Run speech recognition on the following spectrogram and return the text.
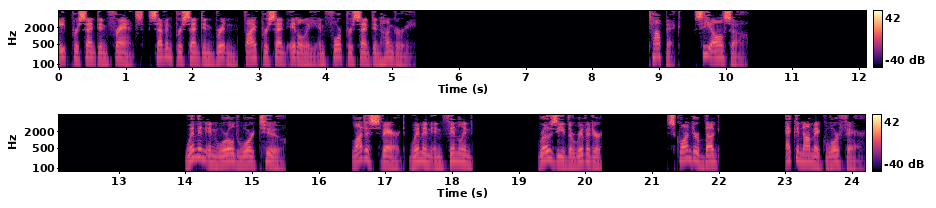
8% in France, 7% in Britain, 5% Italy and 4% in Hungary. See also Women in World War II Lotta Svärd, women in Finland Rosie the Riveter Squander bug Economic warfare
